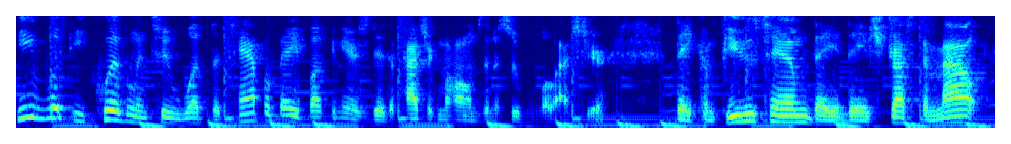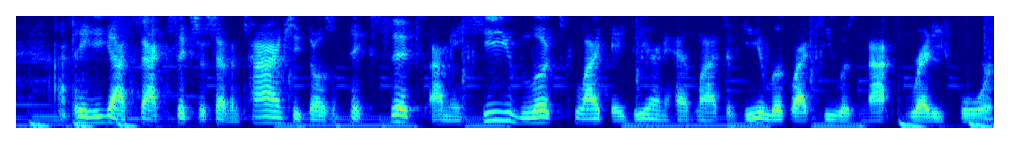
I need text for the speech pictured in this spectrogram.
he looked equivalent to what the Tampa Bay Buccaneers did to Patrick Mahomes in the Super Bowl last year. They confused him. They they stressed him out. I think he got sacked six or seven times. He throws a pick six. I mean, he looked like a deer in headlights, and he looked like he was not ready for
